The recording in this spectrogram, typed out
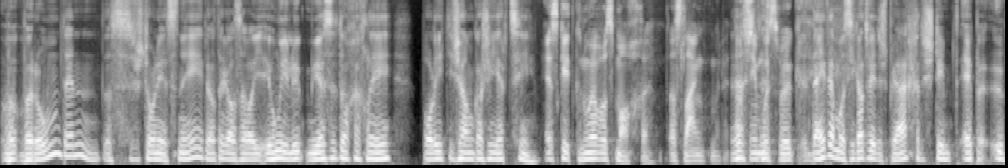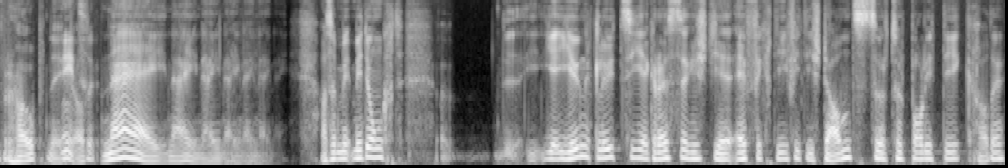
Warum denn? Das verstehe ich jetzt nicht. Oder? Also junge Leute müssen doch ein bisschen politisch engagiert sein. Es gibt genug, was machen. Das lenkt mir. Das, das, muss wirklich... Nein, da muss ich gerade widersprechen. Das stimmt eben überhaupt nicht. nicht. Oder? Nein, nein, nein, nein, nein, nein. Also mir, mir dunkt, je jünger die Leute sind, je grösser ist die effektive Distanz zur, zur Politik. Oder?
